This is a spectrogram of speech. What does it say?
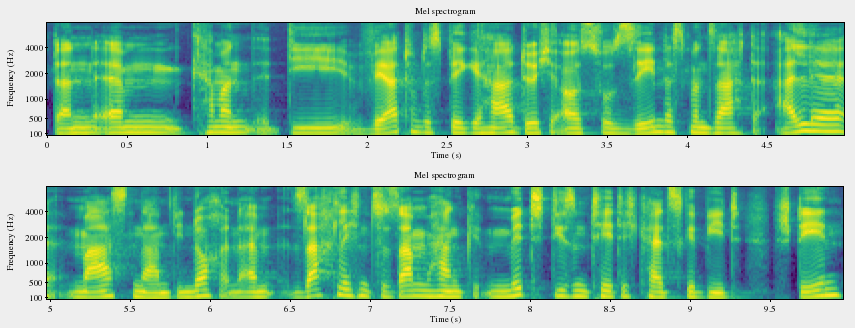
dann ähm, kann man die Wertung des BGH durchaus so sehen, dass man sagt, alle Maßnahmen, die noch in einem sachlichen Zusammenhang mit diesem Tätigkeitsgebiet stehen,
